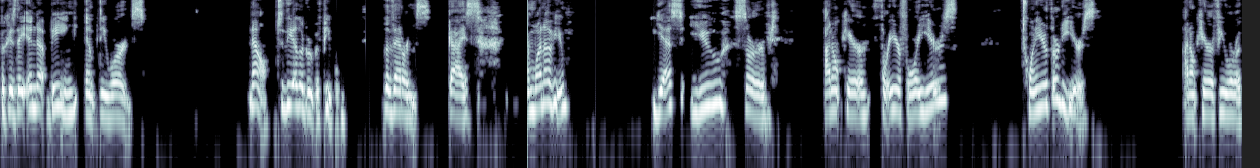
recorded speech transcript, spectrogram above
because they end up being empty words. Now, to the other group of people, the veterans. Guys, I'm one of you. Yes, you served, I don't care, three or four years, 20 or 30 years. I don't care if you were a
